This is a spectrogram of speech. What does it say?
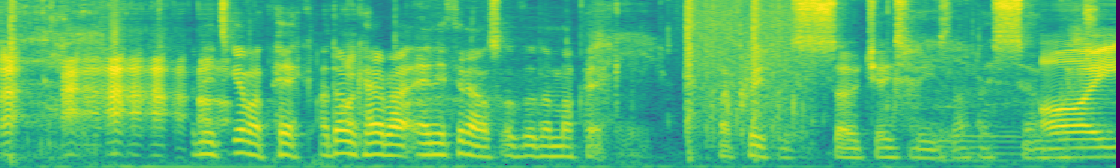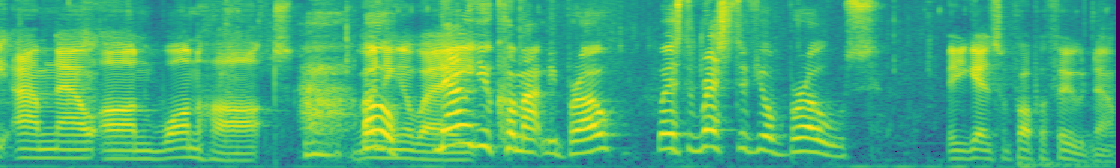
Ah, ah, ah, ah, I need to get my pick. I don't care about anything else other than my pick. That creeper's so chasing me. He's like, so much. I am now on one heart, oh, running oh, away. now you come at me, bro. Where's the rest of your bros? Are you getting some proper food now?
